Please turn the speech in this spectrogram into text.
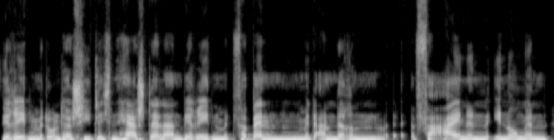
wir reden mit unterschiedlichen Herstellern, wir reden mit Verbänden, mit anderen Vereinen, Innungen,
